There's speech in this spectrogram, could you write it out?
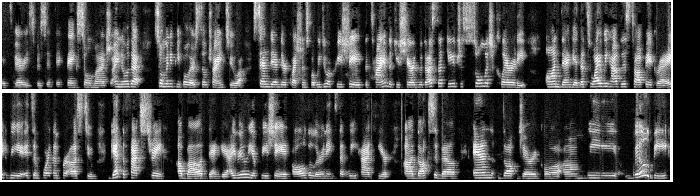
it's very specific. Thanks so much. I know that so many people are still trying to uh, send in their questions, but we do appreciate the time that you shared with us. That gave just so much clarity on dengue. That's why we have this topic, right? We it's important for us to get the facts straight about dengue. I really appreciate all the learnings that we had here, uh, Doc Sibel and Doc Jericho. Um, we will be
